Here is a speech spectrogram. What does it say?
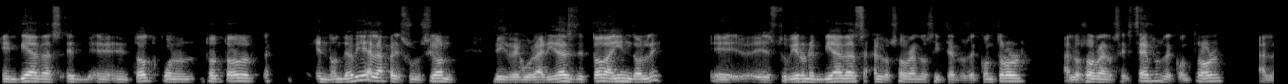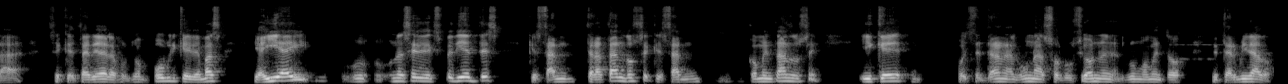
enviadas en, todo, en donde había la presunción de irregularidades de toda índole, eh, estuvieron enviadas a los órganos internos de control, a los órganos externos de control, a la Secretaría de la Función Pública y demás. Y ahí hay una serie de expedientes están tratándose, que están comentándose y que pues tendrán alguna solución en algún momento determinado.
